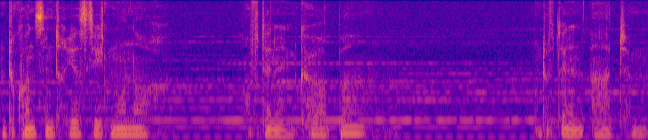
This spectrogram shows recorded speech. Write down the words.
Und du konzentrierst dich nur noch auf deinen Körper und auf deinen Atem.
